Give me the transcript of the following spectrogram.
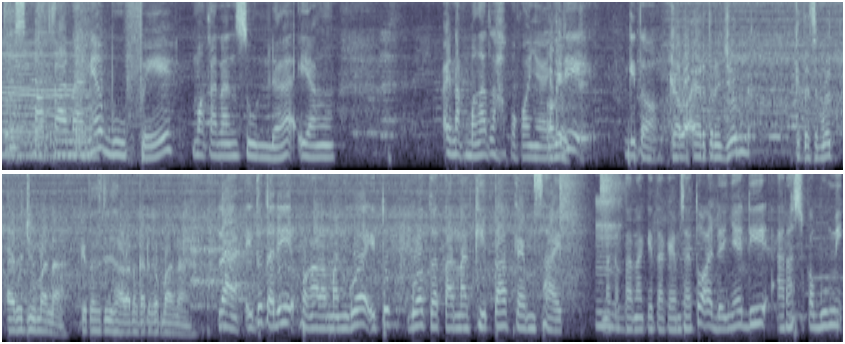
Terus makanannya buffet, makanan Sunda yang enak banget lah pokoknya. Oke. Jadi gitu. Kalau air terjun kita sebut air terjun mana? Kita disarankan ke mana? Nah itu tadi pengalaman gue itu gue ke Tanah Kita Campsite. Nah ke Tanah Kita Campsite itu adanya di arah Sukabumi.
